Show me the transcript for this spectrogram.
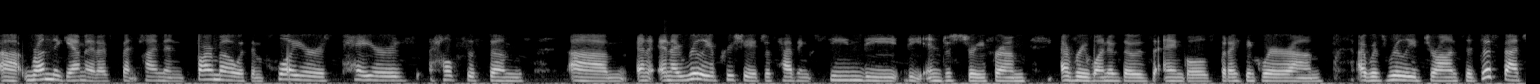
uh, run the gamut. I've spent time in pharma with employers, payers, health systems, um, and, and I really appreciate just having seen the the industry from every one of those angles. But I think where um, I was really drawn to dispatch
